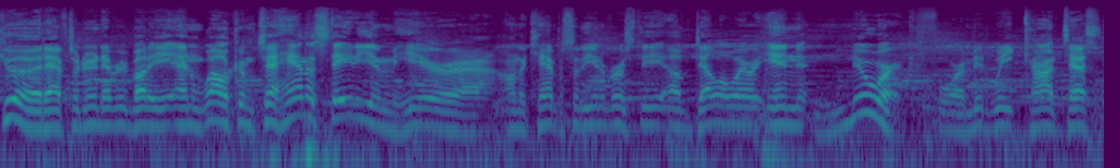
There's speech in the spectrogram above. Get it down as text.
Good afternoon, everybody, and welcome to Hannah Stadium here uh, on the campus of the University of Delaware in Newark for a midweek contest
